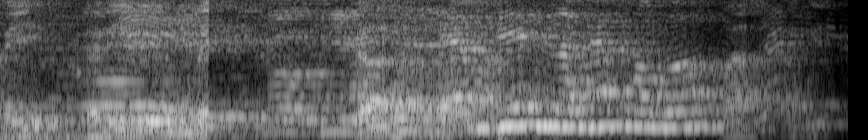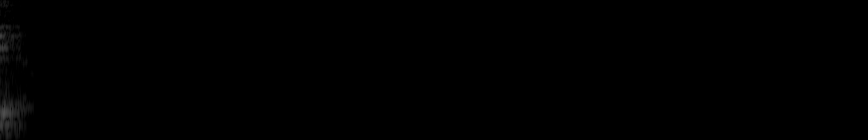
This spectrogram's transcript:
Sastri dari iya. ya.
